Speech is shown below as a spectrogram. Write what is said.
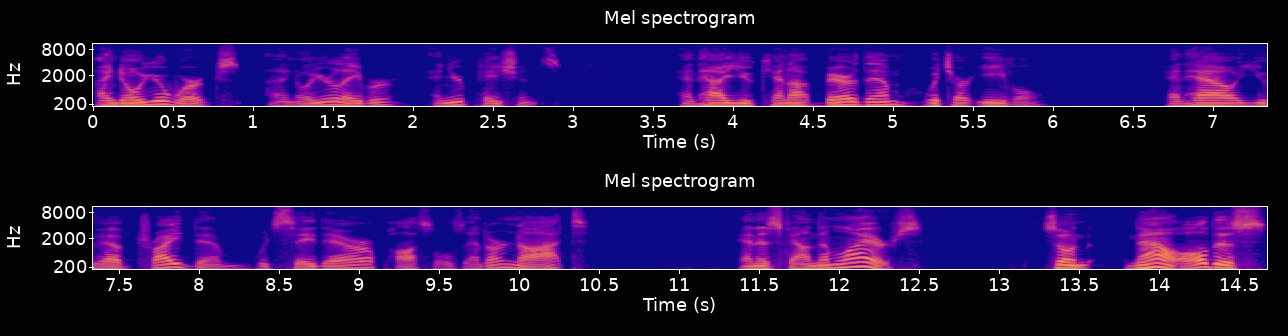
I know your works, I know your labor and your patience, and how you cannot bear them which are evil, and how you have tried them which say they are apostles and are not, and has found them liars. So now all this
